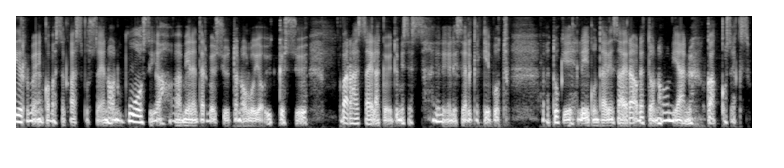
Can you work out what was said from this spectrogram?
hirveän kovassa kasvussa ja on vuosia mielenterveyssyyt on ollut jo ykkössyy varhaisessa eläköitymisessä. Eli, eli selkäkivut, tuki, liikuntaelinsairaudet on, on jäänyt kakkoseksi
